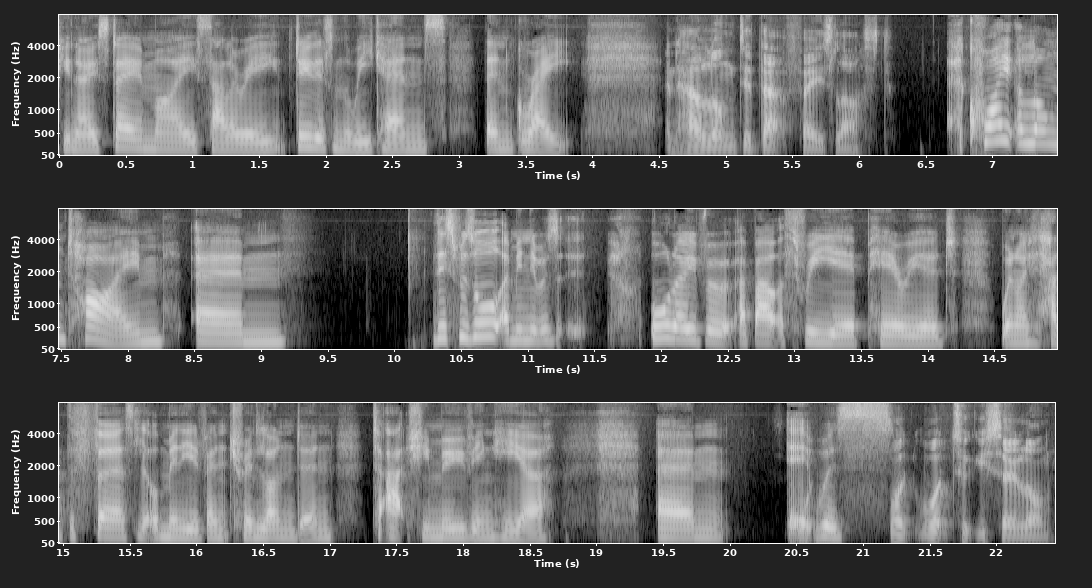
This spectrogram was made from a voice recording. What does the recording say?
you know, stay in my salary, do this on the weekends, then great. And how long did that phase last? Uh, Quite a long time. Um, this was all, I mean, it was all over about a three year period when I had the first little mini adventure in London to actually moving here. Um, it was. What what took you so long?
